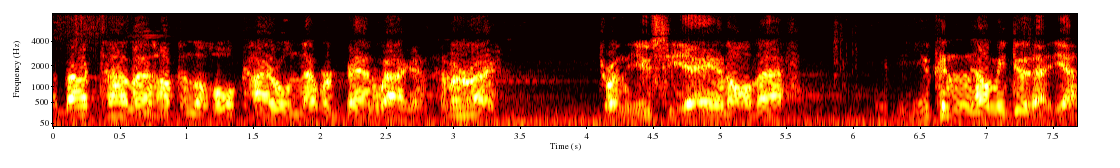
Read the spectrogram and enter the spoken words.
About time I hopped on the whole chiral network bandwagon, am I right? UCA and all that. You can help me do that, yeah?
